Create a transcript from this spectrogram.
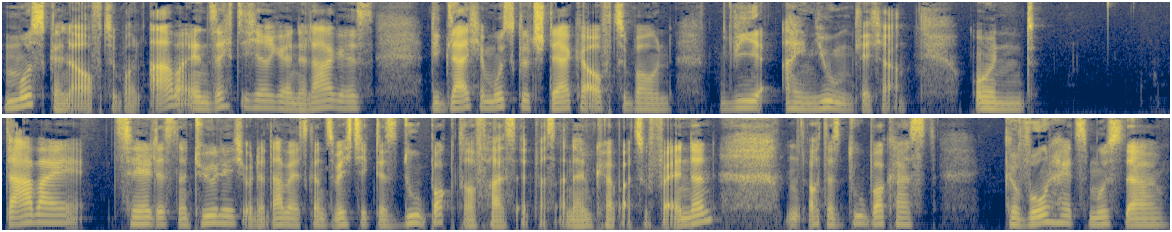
Muskeln aufzubauen. Aber ein 60-Jähriger in der Lage ist, die gleiche Muskelstärke aufzubauen wie ein Jugendlicher. Und dabei zählt es natürlich oder dabei ist ganz wichtig, dass du Bock drauf hast, etwas an deinem Körper zu verändern und auch, dass du Bock hast, Gewohnheitsmuster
